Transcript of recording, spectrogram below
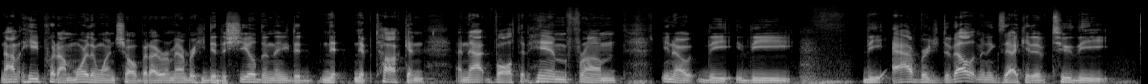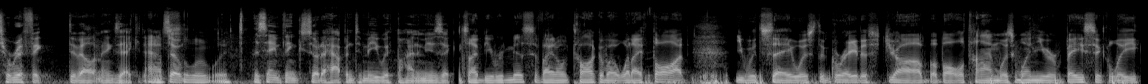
Not he put on more than one show, but I remember he did the Shield and then he did Nip, Nip Tuck, and and that vaulted him from, you know, the the the average development executive to the terrific development executive. And so Absolutely. the same thing sort of happened to me with Behind the Music. So I'd be remiss if I don't talk about what I thought you would say was the greatest job of all time was when you were basically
